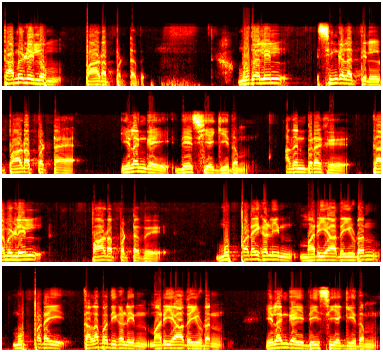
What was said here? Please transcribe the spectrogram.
தமிழிலும் பாடப்பட்டது. முதலில் சிங்களத்தில் பாடப்பட்ட இலங்கை தேசிய கீதம். அதன் பிறகு தமிழில் பாடப்பட்டது முப்படைகளின் மரியாதையுடன் முப்படை தளபதிகளின் மரியாதையுடன் இலங்கை தேசிய கீதம்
